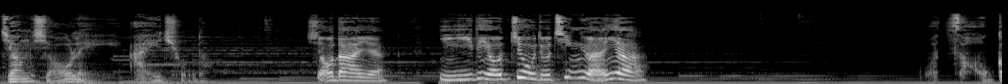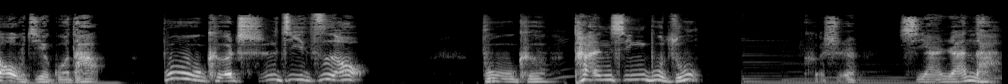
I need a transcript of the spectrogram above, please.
江小磊。哀求道：“肖大爷，你一定要救救清源呀！我早告诫过他，不可持机自傲，不可贪心不足。可是显然他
